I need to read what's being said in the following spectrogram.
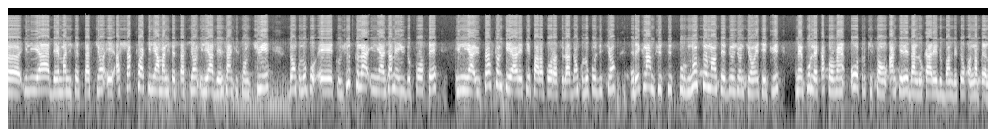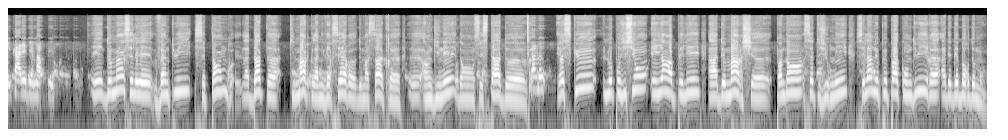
euh, il y a des manifestations et à chaque fois qu'il y a manifestation, il y a des gens qui sont tués. Donc, et que jusque-là, il n'y a jamais eu de procès. Il n'y a eu personne qui est arrêté par rapport à cela. Donc, l'opposition réclame justice pour non seulement ces deux jeunes qui ont été tués, mais pour les 80 autres qui sont enterrés dans le carré de Bambeto qu'on appelle carré des martyrs. Et demain, c'est le 28 septembre, la date qui marque l'anniversaire du massacre euh, en Guinée dans ces stades. Euh, est-ce que l'opposition ayant appelé à des marches euh, pendant cette journée, cela ne peut pas conduire à des débordements?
